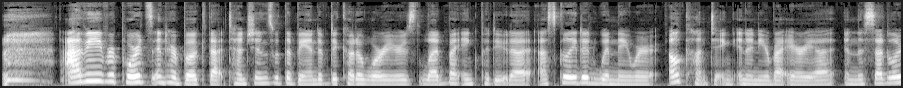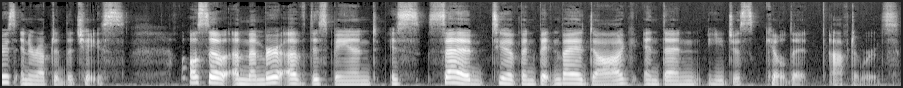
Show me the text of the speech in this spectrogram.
Abbie reports in her book that tensions with the band of Dakota warriors led by Inkpaduta escalated when they were elk hunting in a nearby area and the settlers interrupted the chase. Also, a member of this band is said to have been bitten by a dog and then he just killed it afterwards.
